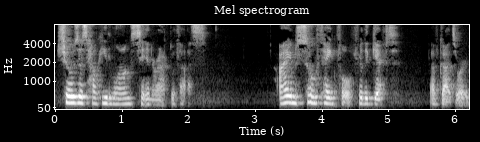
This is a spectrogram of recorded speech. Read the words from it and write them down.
shows us how he longs to interact with us. I am so thankful for the gift of God's word.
